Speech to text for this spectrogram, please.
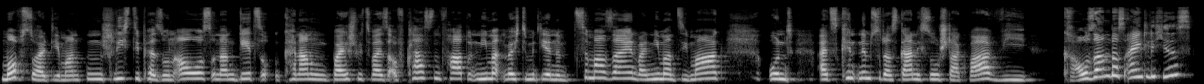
mobst du halt jemanden, schließt die Person aus und dann geht's, keine Ahnung, beispielsweise auf Klassenfahrt und niemand möchte mit ihr in einem Zimmer sein, weil niemand sie mag. Und als Kind nimmst du das gar nicht so stark wahr, wie grausam das eigentlich ist.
